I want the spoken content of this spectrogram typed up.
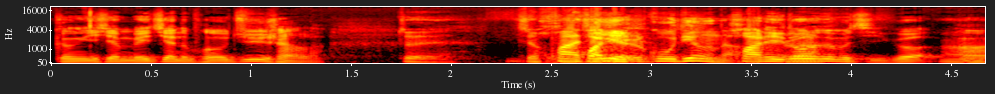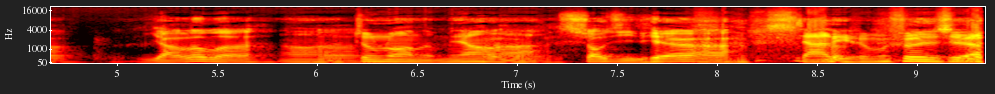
跟一些没见的朋友聚上了，对，这话话题题也是固定的，话题都是吧那么几个啊啊，阳了吗？啊，症状怎么样啊啊？烧几天啊？家里什么顺序啊？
